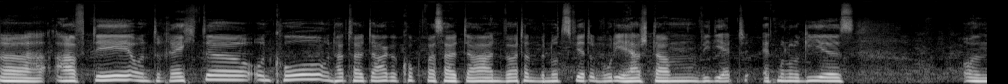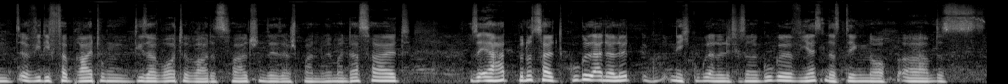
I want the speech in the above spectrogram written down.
äh, AfD und Rechte und Co. und hat halt da geguckt, was halt da an Wörtern benutzt wird und wo die herstammen, wie die Et Etymologie ist und äh, wie die Verbreitung dieser Worte war. Das war halt schon sehr, sehr spannend. Wenn man das halt, also er hat benutzt halt Google Analytics, nicht Google Analytics, sondern Google, wie heißt denn das Ding noch? Ähm, das,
